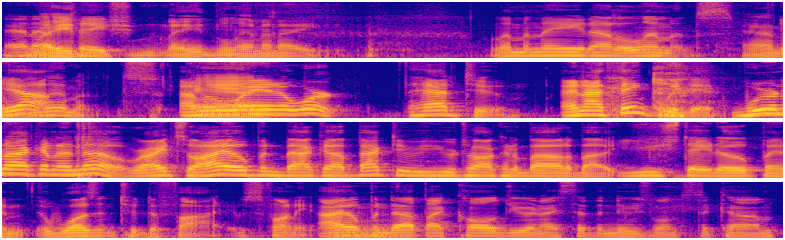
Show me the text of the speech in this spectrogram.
made, Adaptation. made lemonade Lemonade out of lemons. out of yeah. lemons. I mean, And- way to work. Had to. And I think we did. We're not going to know, right? So I opened back up. Back to what you were talking about, about you stayed open. It wasn't to defy. It was funny. I opened up. I called you and I said the news wants to come. Mm.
